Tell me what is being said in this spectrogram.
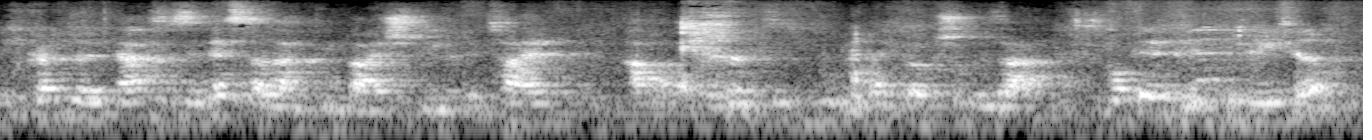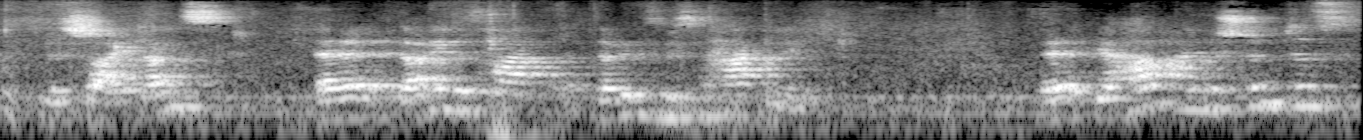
Ich könnte ein ganzes Semester lang die Beispiele mitteilen, habe aber 50 Minuten vielleicht auch schon gesagt. Auf der vierten Ebene des Scheiterns, äh, da, wird es da wird es ein bisschen hakelig. Äh, wir haben ein bestimmtes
